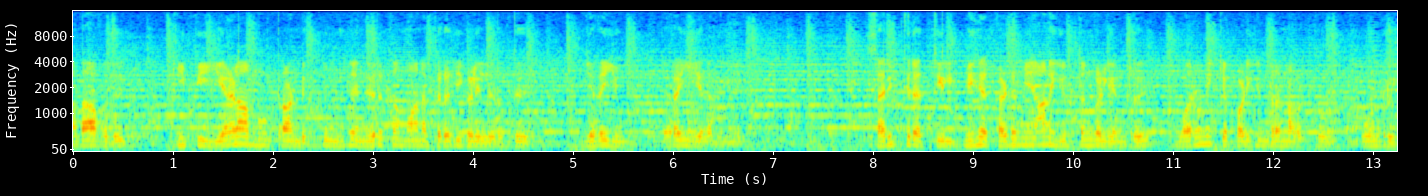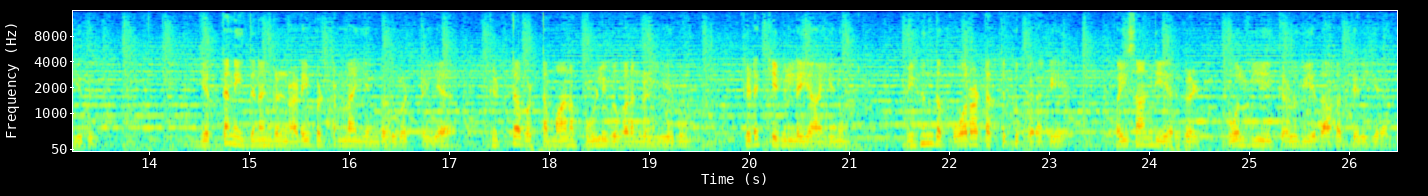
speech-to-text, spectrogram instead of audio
அதாவது கிபி ஏழாம் நூற்றாண்டுக்கு மிக நெருக்கமான பிரதிகளிலிருந்து எதையும் பெற இயலவில்லை. சரித்திரத்தில் மிக கடுமையான யுத்தங்கள் என்று வருணிக்கப்படுகின்றனவற்றுள் ஒன்று இது. எத்தனை தினங்கள் நடைபெற்றன என்பது பற்றிய திட்டவட்டமான புள்ளி விவரங்கள் ஏதும் கிடைக்கவில்லையாயினும் மிகுந்த போராட்டத்துக்கு பிறகே பைசாந்தியர்கள் தோல்வியை தழுவியதாக தெரிகிறது.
